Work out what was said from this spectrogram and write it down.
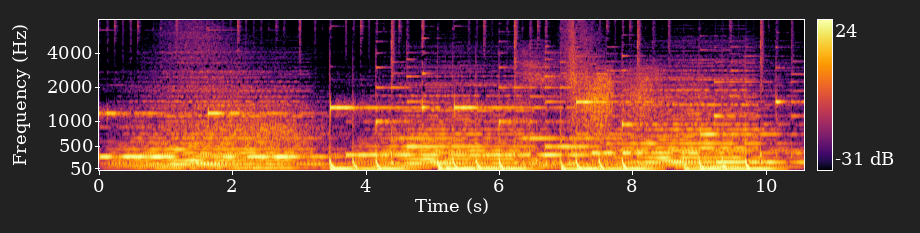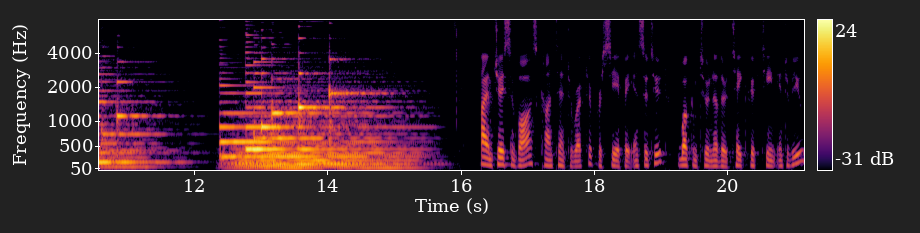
Hi, I'm Jason Voss, Content Director for CFA Institute. Welcome to another Take 15 interview.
